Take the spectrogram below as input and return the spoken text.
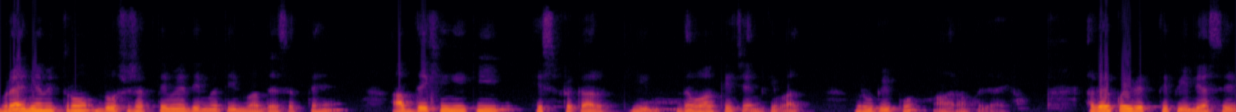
ब्राइनिया मित्रों, दोष शक्ति में दिन में तीन बार दे सकते हैं। आप देखेंगे कि इस प्रकार की दवा के चयन के बाद रोगी को आराम हो जाएगा। अगर कोई व्यक्ति पीलिया से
